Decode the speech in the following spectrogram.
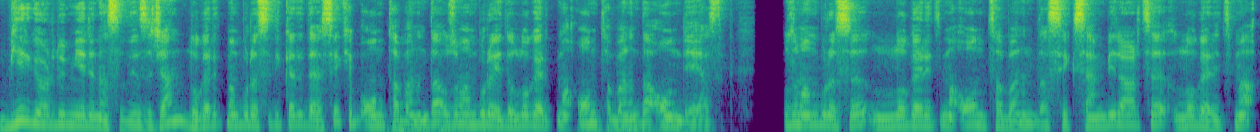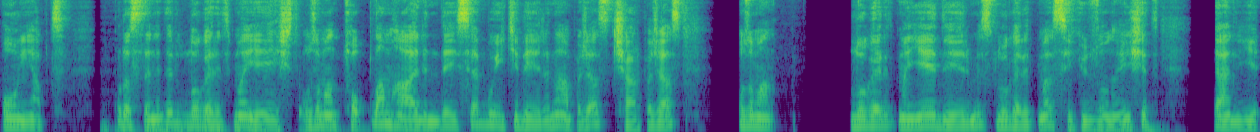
Bir gördüğüm yeri nasıl yazacağım? Logaritma burası dikkat edersek hep 10 tabanında. O zaman burayı da logaritma 10 tabanında 10 diye yazdık. O zaman burası logaritma 10 tabanında 81 artı logaritma 10 yaptı. Burası da nedir? Logaritma y eşit. O zaman toplam halinde ise bu iki değeri ne yapacağız? Çarpacağız. O zaman logaritma y değerimiz logaritma 810'a eşit. Yani y,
